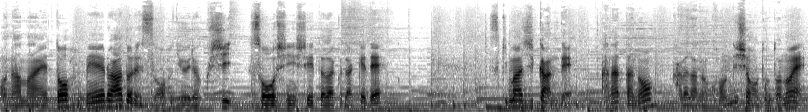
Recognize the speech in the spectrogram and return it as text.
お名前とメールアドレスを入力し送信していただくだけで隙間時間であなたの体のコンディションを整え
